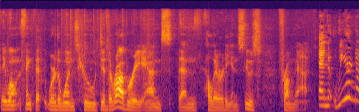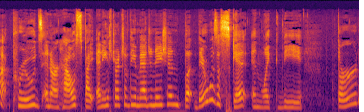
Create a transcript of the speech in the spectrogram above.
they won't think that we're the ones who did the robbery and then hilarity ensues from that And we are not prudes in our house by any stretch of the imagination, but there was a skit in like the third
